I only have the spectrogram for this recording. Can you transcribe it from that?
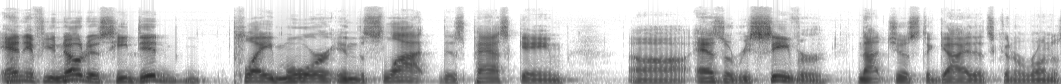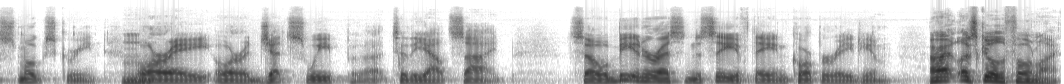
And if you notice, he did play more in the slot this past game uh, as a receiver, not just a guy that's going to run a smoke screen Hmm. or a or a jet sweep uh, to the outside. So it'll be interesting to see if they incorporate him. All right, let's go to the phone line.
